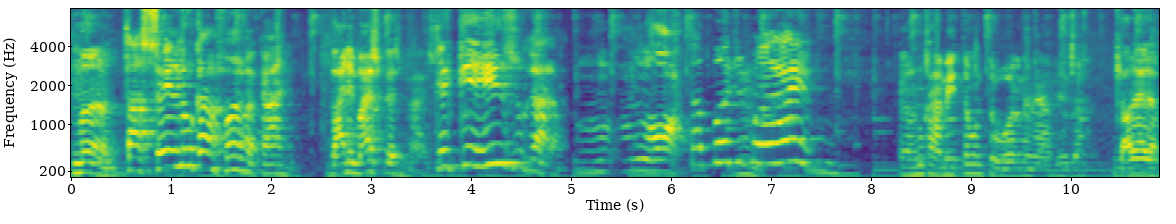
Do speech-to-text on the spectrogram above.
Mano, Tá sem educação essa carne. vale mais que 10 mil reais. Que que é isso, cara? Ó, Tá bom demais. Eu nunca amei tanto ouro na minha vida. Galera,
